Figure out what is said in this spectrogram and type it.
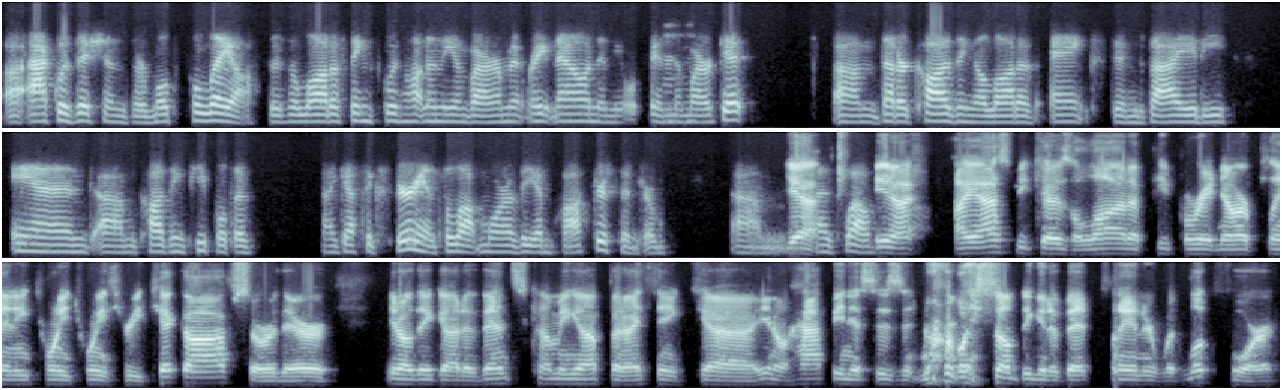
uh, acquisitions or multiple layoffs. There's a lot of things going on in the environment right now and in the in mm-hmm. the market um, that are causing a lot of angst, anxiety, and um, causing people to, I guess, experience a lot more of the imposter syndrome. Um, yeah, as well. You know, I, I asked because a lot of people right now are planning 2023 kickoffs, or they're you know they got events coming up and i think uh, you know happiness isn't normally something an event planner would look for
